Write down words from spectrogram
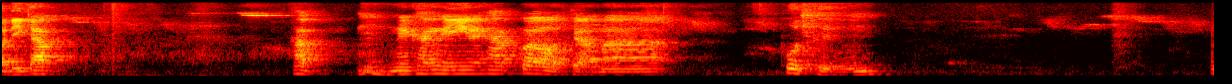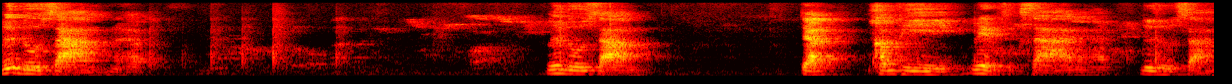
วัสดีครับ ครับ ในครั้งนี้นะครับก็จะมาพูดถึง ฤดูสามนะครับ ฤดูสามจากคัมภีร์เวทศึกษานะครับ ฤดูสาม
